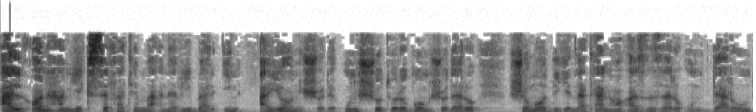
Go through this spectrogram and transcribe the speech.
الان هم یک صفت معنوی بر این عیان شده. اون شطور گم شده رو شما دیگه نه تنها از نظر اون درون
